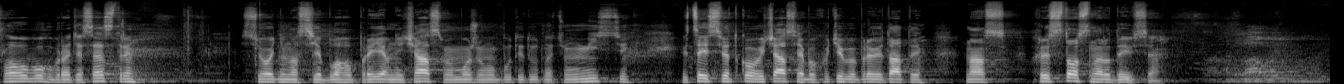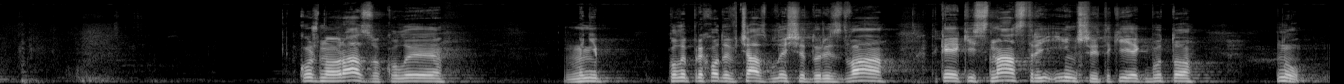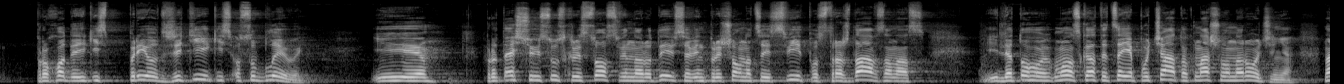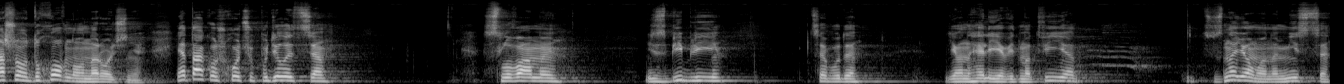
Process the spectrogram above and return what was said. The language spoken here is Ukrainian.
Слава Богу, браття сестри. Сьогодні у нас є благоприємний час, ми можемо бути тут, на цьому місці. І в цей святковий час я би хотів би привітати нас. Христос народився. Кожного разу, коли мені коли приходив час ближче до Різдва, такий якийсь настрій інший, такий, як будто ну, проходить якийсь період в житті, якийсь особливий. І про те, що Ісус Христос Він народився, Він прийшов на цей світ, постраждав за нас. І для того, можна сказати, це є початок нашого народження, нашого духовного народження. Я також хочу поділитися словами із Біблії. Це буде Євангелія від Матвія, знайоме нам місце,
